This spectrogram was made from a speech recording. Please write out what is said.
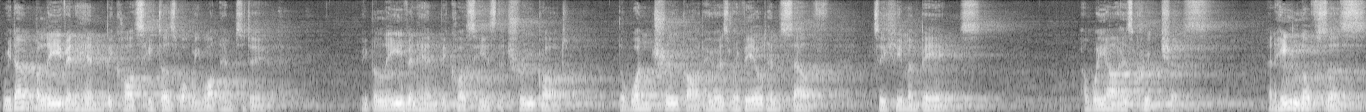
We don't believe in him because he does what we want him to do. We believe in him because he is the true God, the one true God who has revealed himself to human beings. And we are his creatures. And he loves us,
